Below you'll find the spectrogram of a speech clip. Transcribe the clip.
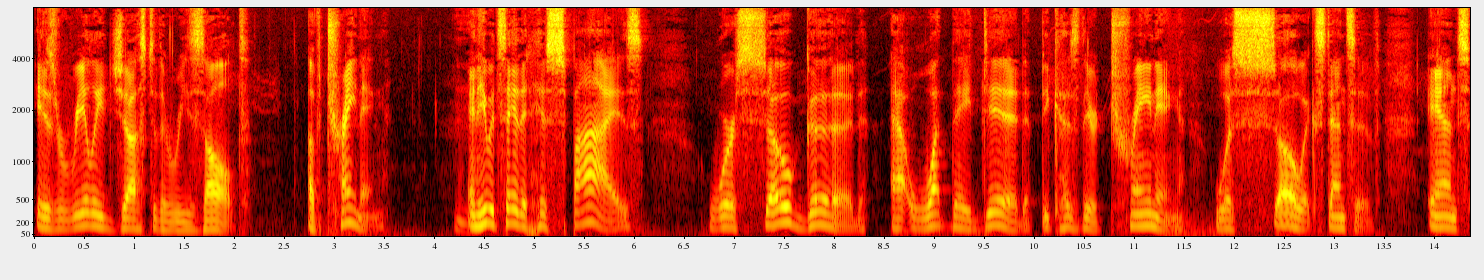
is really just the result of training. And he would say that his spies were so good at what they did because their training was so extensive. And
